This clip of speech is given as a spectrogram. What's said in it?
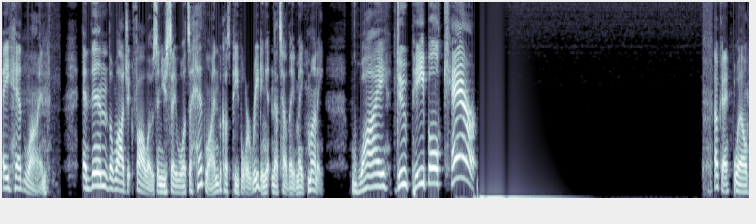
a headline? And then the logic follows, and you say, well, it's a headline because people are reading it, and that's how they make money. Why do people care? Okay, well,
